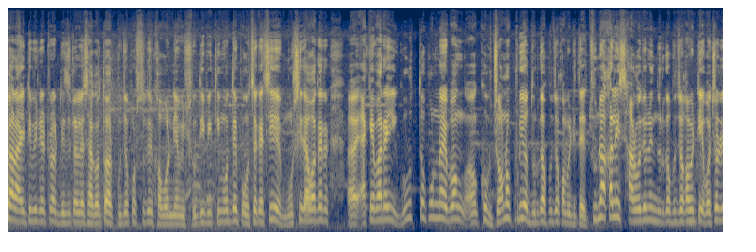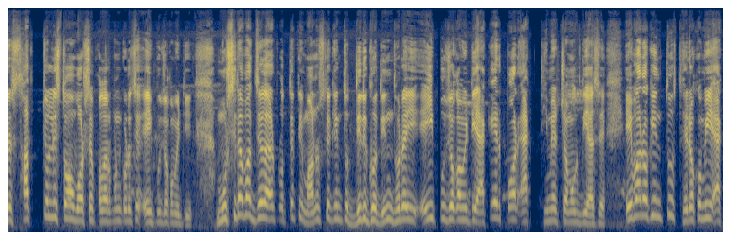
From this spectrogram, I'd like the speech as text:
নমস্কার আইটিভি নেটওয়ার্ক ডিজিটালে স্বাগত। আর পুজো প্রস্তুতির খবর নিয়ে আমি সুদীপ ইতিমধ্যে পৌঁছে গেছি। মুর্শিদাবাদের একেবারেই গুরুত্বপূর্ণ এবং খুব জনপ্রিয় দুর্গাপুজো কমিটিতে চুনাখালী সার্বজনীন দুর্গাপুজো কমিটি এবছরের সাতচল্লিশতম বর্ষে পদার্পণ করেছে এই পুজো কমিটি। মুর্শিদাবাদ জেলার প্রত্যেকটি মানুষকে কিন্তু দীর্ঘদিন ধরেই এই পুজো কমিটি একের পর এক থিমের চমক দিয়ে আসে। এবারও কিন্তু সেরকমই এক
